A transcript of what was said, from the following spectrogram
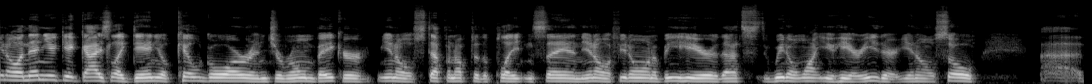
you know, and then you get guys like Daniel Kilgore and Jerome Baker, you know, stepping up to the plate and saying, you know, if you don't want to be here, that's we don't want you here either, you know. So, uh,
